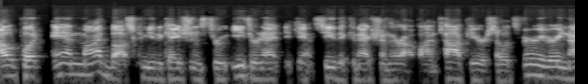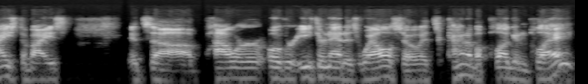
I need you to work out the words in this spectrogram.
output and Modbus communications through Ethernet. You can't see the connection there up on top here. So it's very, very nice device. It's uh, power over Ethernet as well, so it's kind of a plug and play.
